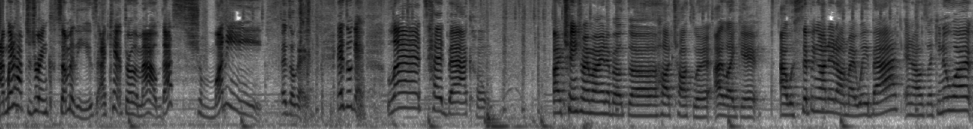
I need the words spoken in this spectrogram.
I'm gonna have to drink some of these. I can't throw them out. That's money. It's okay. It's okay. Let's head back home. I changed my mind about the hot chocolate. I like it. I was sipping on it on my way back and I was like, you know what?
